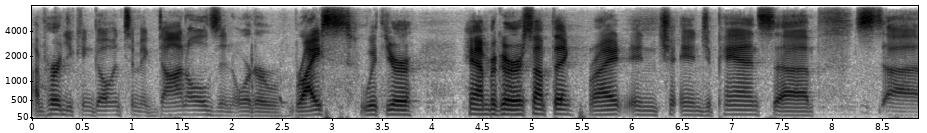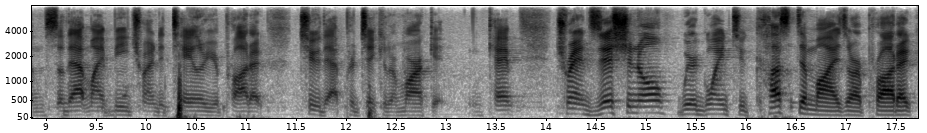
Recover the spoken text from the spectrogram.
I've heard you can go into McDonald's and order rice with your hamburger or something, right? In in Japan, uh, um, so that might be trying to tailor your product to that particular market. Okay, transitional, we're going to customize our product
